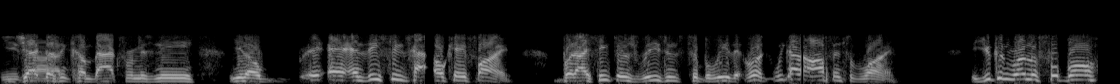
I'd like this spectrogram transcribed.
He's Jet not. doesn't come back from his knee, you know, and, and these things, ha- okay, fine. But I think there's reasons to believe that, look, we got an offensive line. You can run the football,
